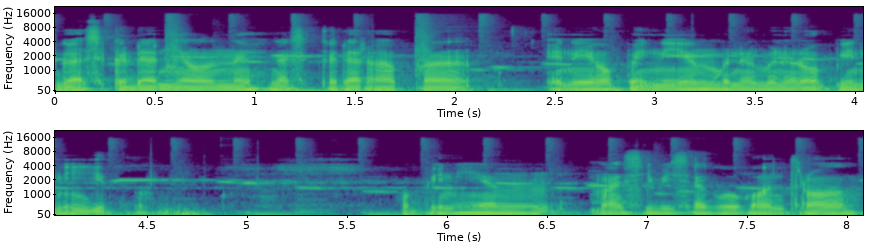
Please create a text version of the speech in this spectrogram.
nggak sekedar nyeleneh nggak sekedar apa ini opini yang benar-benar opini gitu. Opini yang masih bisa gue kontrol.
